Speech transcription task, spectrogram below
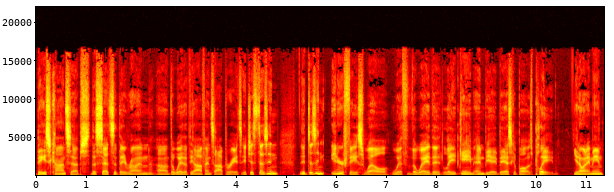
base concepts, the sets that they run, uh, the way that the offense operates, it just doesn't it doesn't interface well with the way that late game NBA basketball is played. You know what I mean?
